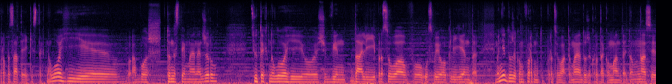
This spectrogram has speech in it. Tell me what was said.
прописати якісь технології, або ж донести менеджеру цю технологію, щоб він далі її просував у свого клієнта. Мені дуже комфортно тут працювати. У мене дуже крута команда. Там у нас є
